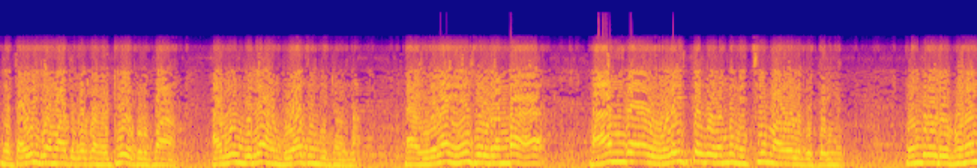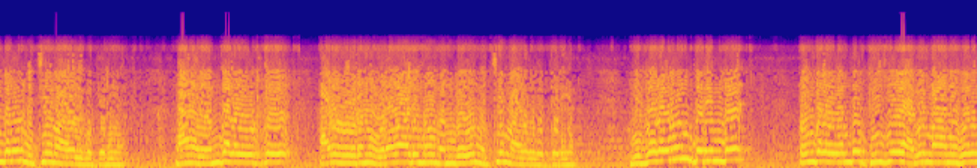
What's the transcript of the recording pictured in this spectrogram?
இந்த தவி ஜமாத்து பக்கம் வெற்றியை கொடுப்பான் அப்படின்னு சொல்லி அவன் துவா செஞ்சுட்டு வந்தான். நான் இதெல்லாம் ஏன் சொல்றேன்னா நாங்க உழைத்தது வந்து நிச்சயம் அவர்களுக்கு தெரியும். எங்களுடைய குணங்களும் நிச்சயம் அவர்களுக்கு தெரியும். நாங்கள் எந்த அளவுக்கு அவர்களுடன் உறவாடினோம் என்பதும் நிச்சயம் அவர்களுக்கு தெரியும். இவ்வளவும் தெரிந்து எங்களை வந்து பிஜே அபிமானிகள்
